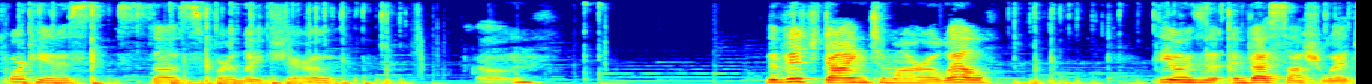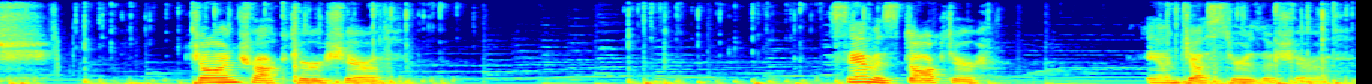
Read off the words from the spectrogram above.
14 is sus for late sheriff. Um the bitch dying tomorrow. Well deal is invest slash witch. John Proctor sheriff sam is doctor and jester is a sheriff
